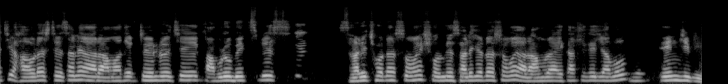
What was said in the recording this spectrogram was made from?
আছি হাওড়া স্টেশনে আর আমাদের ট্রেন রয়েছে কামরূপ এক্সপ্রেস। সাড়ে ছটার সময়, সন্ধ্যে সাড়ে ছটার সময় আর আমরা এখান থেকে যাব এনজিপি।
